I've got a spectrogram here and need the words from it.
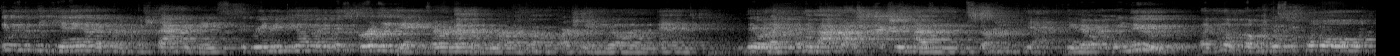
it was the beginning of a kind of pushback against the Green New Deal, but it was early days. I remember we were on the phone with Varshini and Will, and, and they were like, and the backlash actually hasn't even started yet, you know? And we knew, like, look, look this whole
